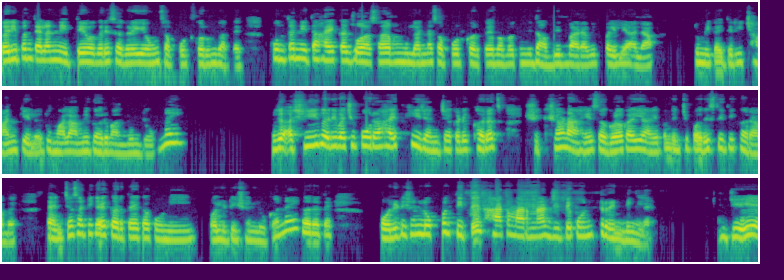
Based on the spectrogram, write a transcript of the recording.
तरी पण त्याला नेते वगैरे सगळे येऊन सपोर्ट करून जात आहेत कोणता नेता आहे का जो असा मुलांना सपोर्ट करतोय बाबा तुम्ही दहावीत बारावीत पहिले आला तुम्ही काहीतरी छान केलं तुम्हाला आम्ही घर बांधून देऊ? नाही. म्हणजे अशी गरिबाची पोरं आहेत की ज्यांच्याकडे खरंच शिक्षण आहे सगळं काही आहे पण त्यांची परिस्थिती खराब आहे. त्यांच्यासाठी काय करताय का कोणी? पॉलिटिशियन लोक? नाही करत आहे. पॉलिटिशियन लोक पण तिथेच हात मारणार जिथे कोण ट्रेंडिंगला आहे. जे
